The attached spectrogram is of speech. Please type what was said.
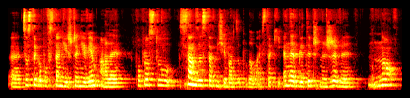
E, Co z tego powstanie jeszcze nie wiem, ale po prostu sam zestaw mi się bardzo podoba. Jest taki energetyczny, żywy. No,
